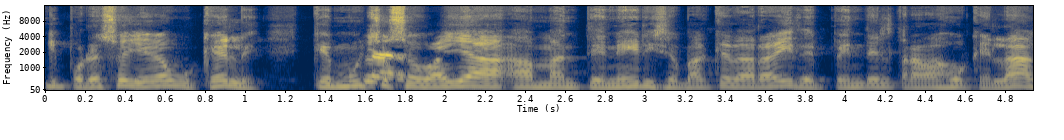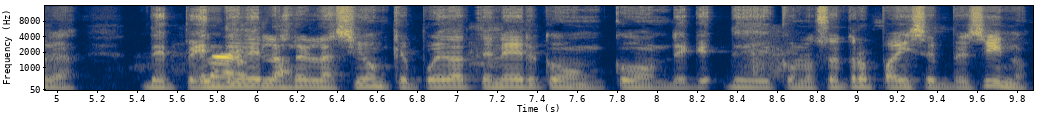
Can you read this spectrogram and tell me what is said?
Y por eso llega Bukele. Que mucho se vaya a mantener y se va a quedar ahí, depende del trabajo que él haga, depende de la relación que pueda tener con, con, con, los otros países vecinos.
